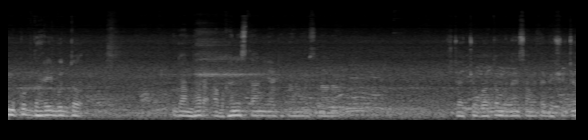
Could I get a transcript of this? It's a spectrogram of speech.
मुकुटधारी बुद्ध गांधार अफगाणिस्तान या ठिकाणी असणारा स्टॅच्यू गौतम बुद्धांनी सांगितलं भिक्षूच्या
